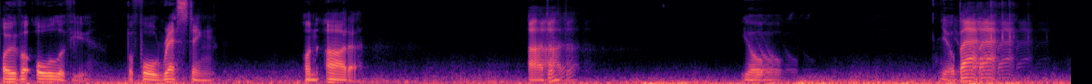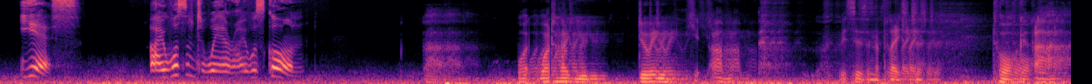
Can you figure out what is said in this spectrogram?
over all of you before resting on Ada. Ada? You're. You're back. Yes. I wasn't aware I was gone. What, what are you doing? he- Um, this isn't a place to talk. Uh,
